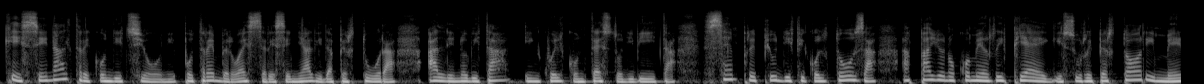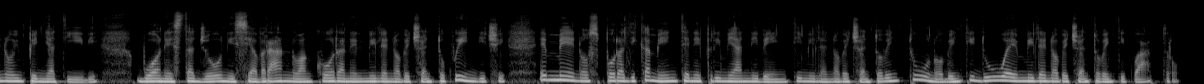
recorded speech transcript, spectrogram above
che se in altre condizioni potrebbero essere segnali d'apertura alle novità in quel contesto di vita sempre più difficoltosa appaiono come ripieghi su repertori meno impegnativi Buone stagioni si avranno ancora nel 1915 e meno sporadicamente nei primi anni 20, 1921, 22 e 1924.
